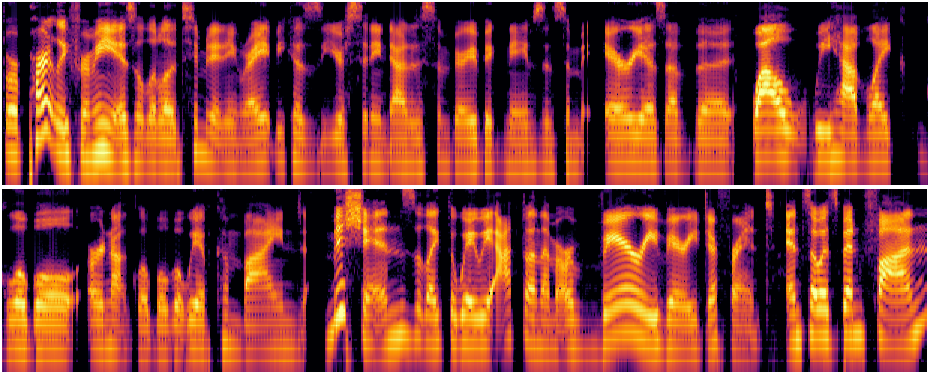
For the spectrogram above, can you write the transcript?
for partly for me is a little intimidating, right? Because you're sitting down to some very big names in some areas of the, while we have like global or not global, but we have combined missions, like the way we act on them are very, very different. And so it's been fun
